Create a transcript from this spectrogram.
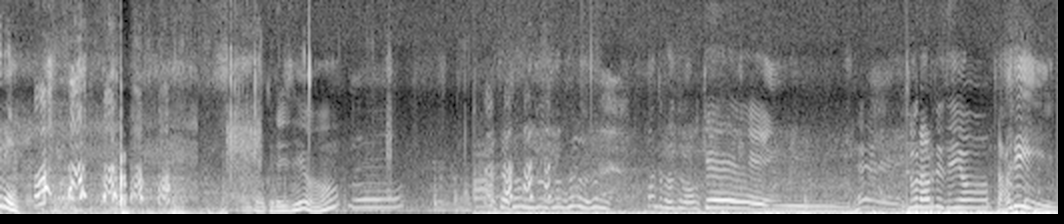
시끄러. 일단 그러세요. 자, 손, 손, 손, 손, 손, 손으로, 손으로, 오케이. 헤이. 좋은 하루 되세요. 자, 화이팅.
